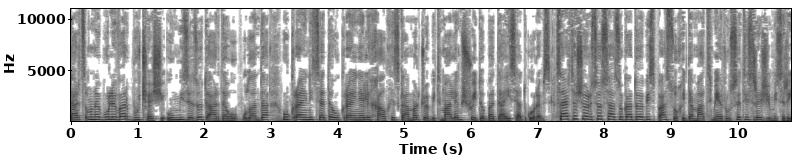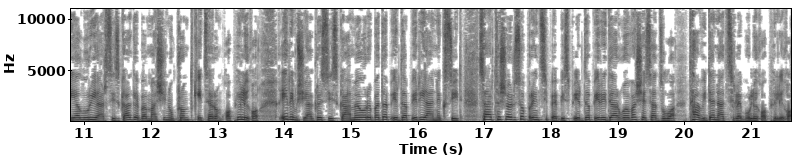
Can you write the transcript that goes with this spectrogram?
დარწმუნებული ვარ ბუჩაში უმიზეზოდ არ დაღუპულან და უკრაინისა და უკრაინელი ხალხის გამარჯვებით მალე მშვიდობა დაისადგურებს. საერთაშორისო საზოგადოების პასუხი და მათ მიერ რუსეთის რეჟიმის რეალური არსის გაგება მაშინ უფრო მტკიცე რომ ყოფილიყო ყირიმში აგრესიის გამეორება და პირდაპირი ანექსიით საერთაშორისო პრინციპების პირდაპირი დარღვევა შესაძლოა თავიდან აცილებული ყოფილიყო.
